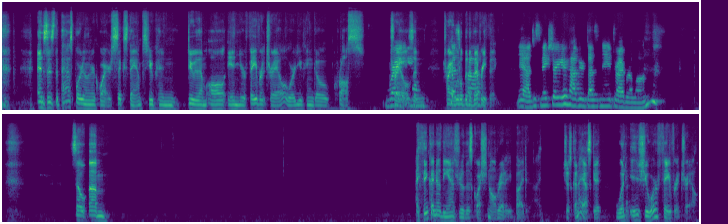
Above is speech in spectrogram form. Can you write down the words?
and since the passport only requires six stamps, you can do them all in your favorite trail, or you can go cross trails and try a little bit of everything. Yeah, just make sure you have your designated driver along. so, um, I think I know the answer to this question already, but I'm just going to ask it. What is your favorite trail?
